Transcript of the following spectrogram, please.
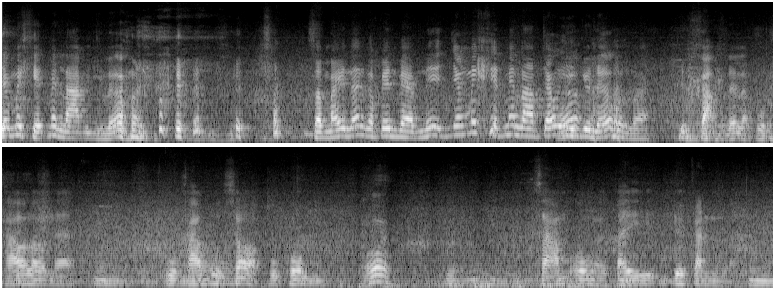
ยังไม่เข็ดไม่ลาบอีกเหรอสมัยนั้นก็เป็นแบบนี้ ยังไม่เข็ดไม่ลาบเจ้าอีกอยู่เหรอคนว่าถึงกลับแล้วล่ะปู่ขาวเรานะอืมปู่ขาวปู่ชอบปู่พรหมโอ้ย สามองค์อะไปด้วยกันน่ะอืม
